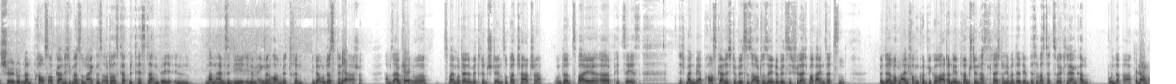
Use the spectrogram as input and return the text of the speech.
schön und man braucht es auch gar nicht immer so ein eigenes Auto. Gerade mit Tesla haben wir hier in Mannheim sind die in einem Engelhorn mit drin, in der untersten Etage. Ja. Haben sie einfach okay. nur zwei Modelle mit drin stehen, Supercharger und dann zwei äh, PCs. Ich meine, mehr brauchst gar nicht. Du willst das Auto sehen, du willst dich vielleicht mal reinsetzen. Wenn du dann noch einen einfachen Konfigurator neben dran stehen hast, vielleicht noch jemand, der dir ein bisschen was dazu erklären kann, wunderbar. Genau,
